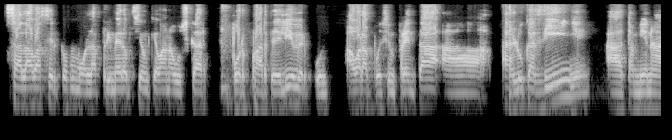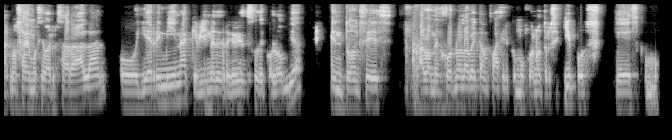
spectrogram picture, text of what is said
Salah va a ser como la primera opción que van a buscar por parte de Liverpool. Ahora pues enfrenta a, a Lucas Digne, a, también a, no sabemos si va a regresar a Alan o Jerry Mina, que viene de regreso de Colombia. Entonces, a lo mejor no la ve tan fácil como con otros equipos, que es como,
